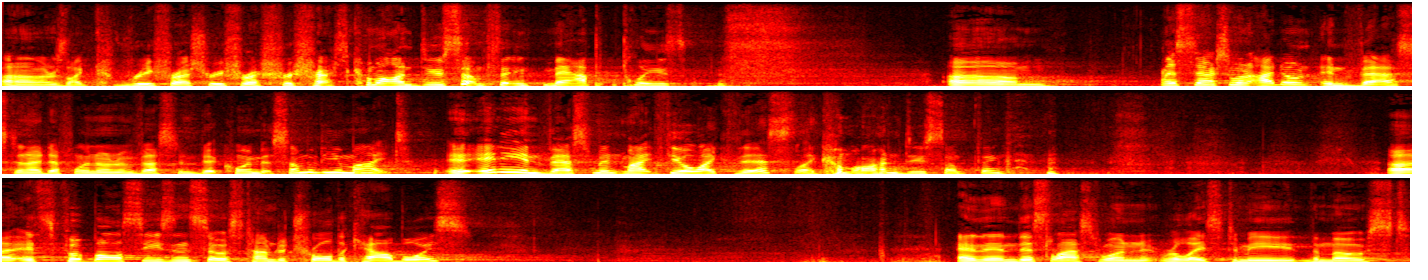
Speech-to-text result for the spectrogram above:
Uh, I was like, refresh, refresh, refresh. Come on, do something. Map, please. Um, this next one, I don't invest, and I definitely don't invest in Bitcoin, but some of you might. Any investment might feel like this like, come on, do something. uh, it's football season, so it's time to troll the Cowboys. And then this last one relates to me the most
